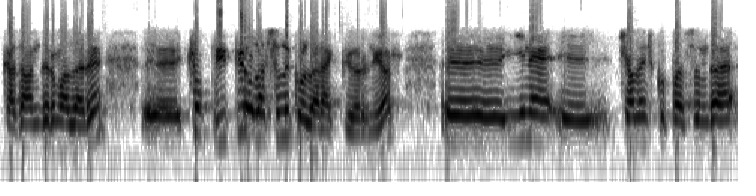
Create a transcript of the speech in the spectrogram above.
kazandırmaları e, çok büyük bir olasılık olarak görünüyor. E, yine e, Challenge Kupası'nda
